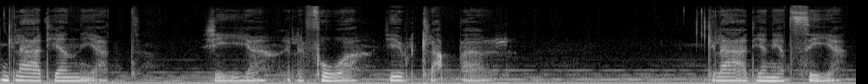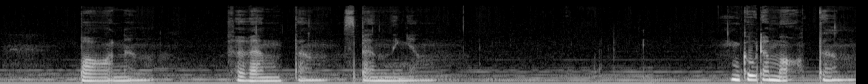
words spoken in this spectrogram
Glädjen i att ge eller få julklappar. Glädjen i att se barnen, förväntan, spänningen. Goda maten.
